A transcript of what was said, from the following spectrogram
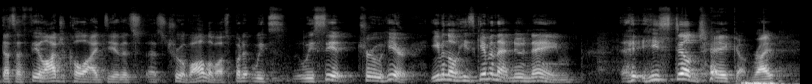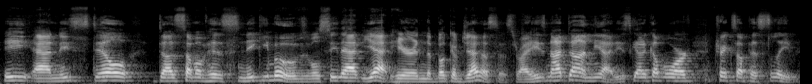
That's a theological idea that's, that's true of all of us, but it, we, we see it true here. Even though he's given that new name, he's still Jacob, right? He, and he still does some of his sneaky moves. We'll see that yet here in the book of Genesis, right? He's not done yet. He's got a couple more tricks up his sleeve.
